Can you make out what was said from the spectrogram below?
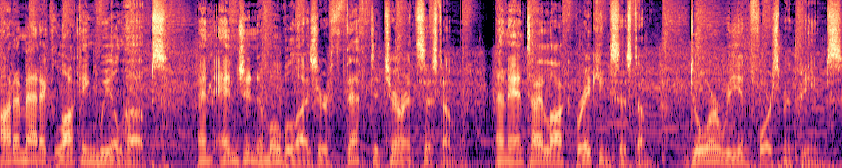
automatic locking wheel hubs, an engine immobilizer theft deterrent system, an anti-lock braking system, door reinforcement beams,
